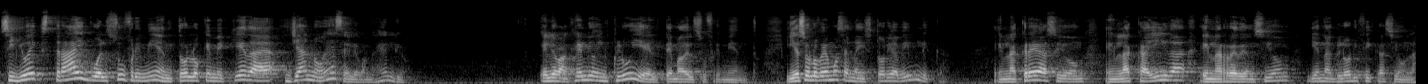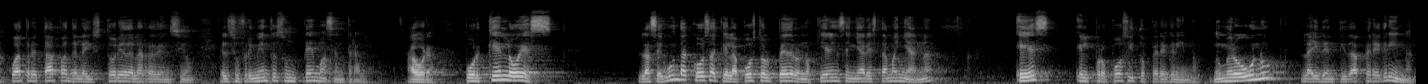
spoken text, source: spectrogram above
si yo extraigo el sufrimiento, lo que me queda ya no es el Evangelio. El Evangelio incluye el tema del sufrimiento. Y eso lo vemos en la historia bíblica, en la creación, en la caída, en la redención y en la glorificación, las cuatro etapas de la historia de la redención. El sufrimiento es un tema central. Ahora, ¿por qué lo es? La segunda cosa que el apóstol Pedro nos quiere enseñar esta mañana es el propósito peregrino. Número uno, la identidad peregrina.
